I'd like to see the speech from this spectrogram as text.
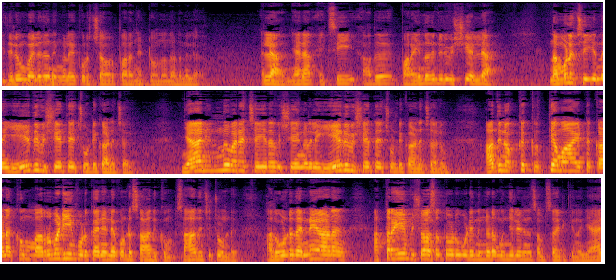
ഇതിലും വലുത് നിങ്ങളെക്കുറിച്ച് അവർ പറഞ്ഞിട്ടൊന്നും നടന്നില്ല. അല്ല ഞാൻ എക്സി അത് പറയുന്നതിന്റെ ഒരു വിഷയമല്ല. നമ്മൾ ചെയ്യുന്ന ഏത് വിഷയത്തെ ചൂണ്ടിക്കാണിച്ചാലും ഞാൻ ഇന്ന് വരെ ചെയ്ത വിഷയങ്ങളിൽ ഏത് വിഷയത്തെ ചൂണ്ടിക്കാണിച്ചാലും അതിനൊക്കെ കൃത്യമായിട്ട് കണക്കും മറുപടിയും കൊടുക്കാൻ എന്നെ കൊണ്ട് സാധിക്കും സാധിച്ചിട്ടുണ്ട്. അതുകൊണ്ട് തന്നെയാണ് അത്രയും വിശ്വാസത്തോടു കൂടി നിങ്ങളുടെ മുന്നിലിരുന്ന് സംസാരിക്കുന്നത്. ഞാൻ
